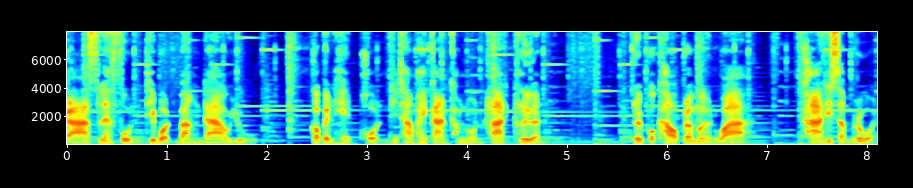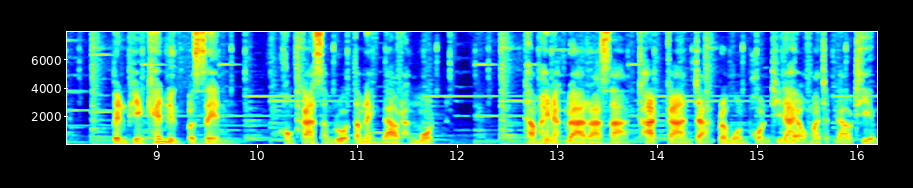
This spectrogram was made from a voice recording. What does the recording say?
ก๊าซและฝุ่นที่บดบังดาวอยู่ ก็เป็นเหตุผลที่ทำให้การคำนวณคลาดเคลื่อน โดยพวกเขาประเมินว่า ค่าที่สำรวจเป็นเพียงแค่ 1%ของการสำรวจตำแหน่งดาวทั้งหมดทำให้นักดาราศาสตร์คาดการณ์จากประมวลผลที่ได้ออกมาจากดาวเทียม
